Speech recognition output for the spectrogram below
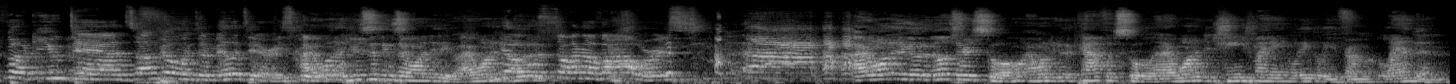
Fuck you, dads. I'm going to military school. I wanted. Here's the things I wanted to do. I wanted to go No to. song of ours. I wanted to go to military school. I wanted to go to Catholic school, and I wanted to change my name legally from Landon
